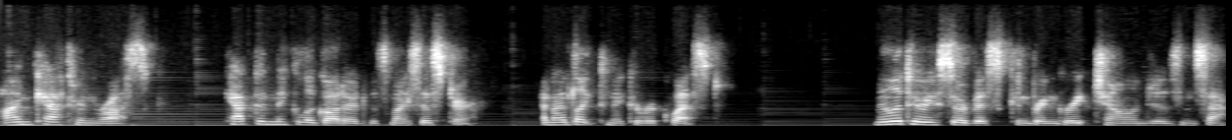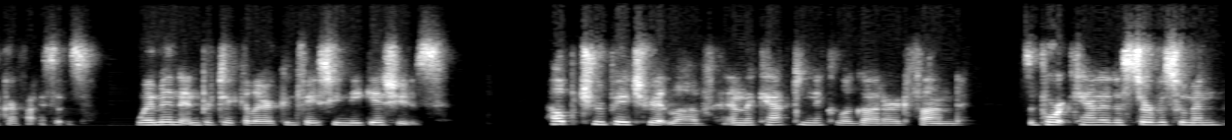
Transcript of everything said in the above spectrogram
I'm Catherine Rusk. Captain Nichola Goddard was my sister, and I'd like to make a request. Military service can bring great challenges and sacrifices. Women, in particular, can face unique issues. Help True Patriot Love and the Captain Nichola Goddard Fund support Canada's servicewomen,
